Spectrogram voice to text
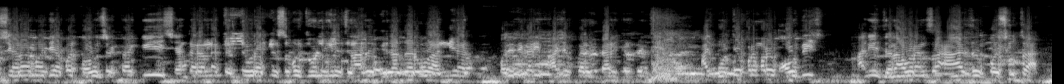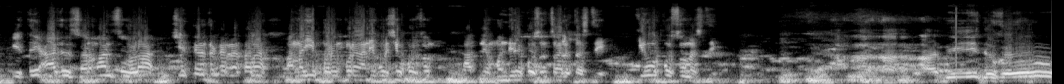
शहरामध्ये आपण पाहू शकता की शंकरांना कट्ट्यावर आपल्यासोबत जोडले गेले. जनार्दन बिराजदार व अन्य पदाधिकारी भाजप कार्य- कार्यकर्त्यांचे आज मोठ्या प्रमाणात भाऊबीज आणि जनावरांचा आज पशुचा येथे आज सन्मान सोहळा शेतकऱ्यांचा करण्यात आला. आणि ही परंपरा अनेक वर्षापासून आपल्या मंदिरापासून चालत असते केव्हापासून असते. अभी देखो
